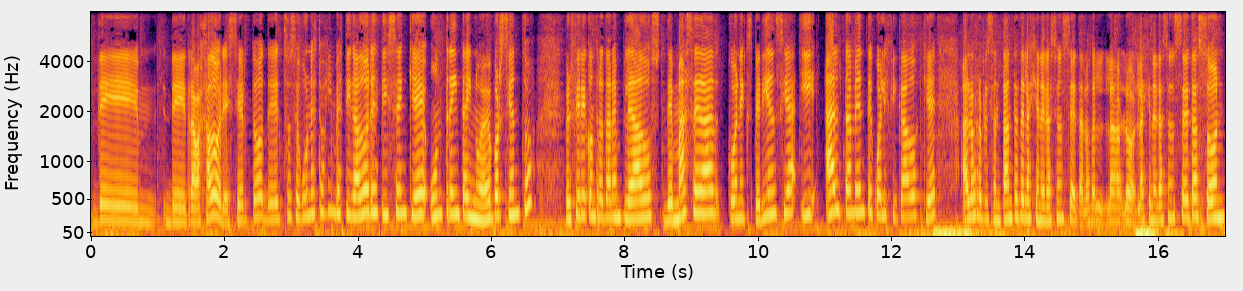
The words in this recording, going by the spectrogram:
de, trabajadores, ¿cierto? De hecho, según estos investigadores, dicen que un 39% prefiere contratar a empleados de más edad, con experiencia y altamente cualificados que a los representantes de la generación Z. Los la generación Z son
